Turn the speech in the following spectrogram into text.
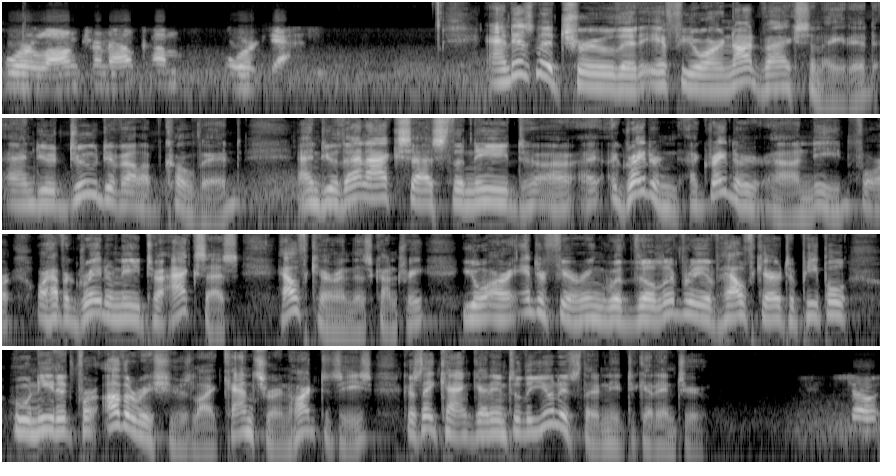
poor long term outcome or death. And isn't it true that if you are not vaccinated and you do develop COVID, and you then access the need, uh, a greater, a greater uh, need for, or have a greater need to access health care in this country, you are interfering with delivery of health care to people who need it for other issues like cancer and heart disease because they can't get into the units they need to get into. So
